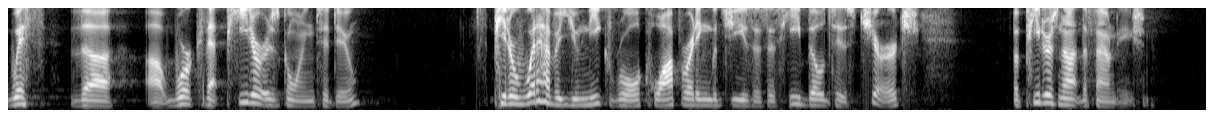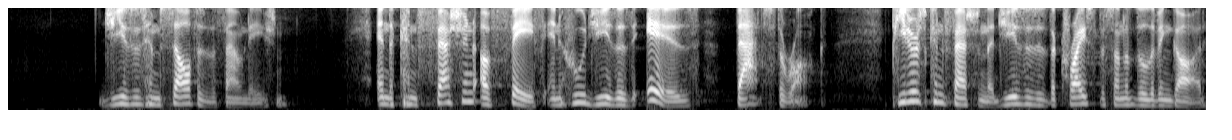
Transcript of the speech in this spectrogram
with the uh, work that Peter is going to do. Peter would have a unique role cooperating with Jesus as he builds his church, but Peter's not the foundation. Jesus himself is the foundation. And the confession of faith in who Jesus is, that's the rock. Peter's confession that Jesus is the Christ, the Son of the living God,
